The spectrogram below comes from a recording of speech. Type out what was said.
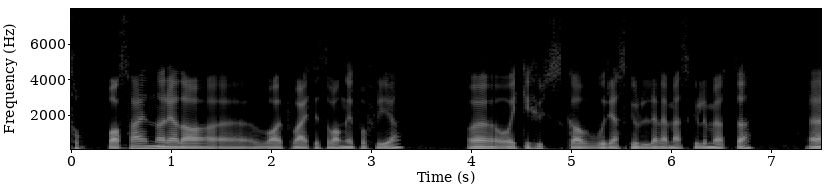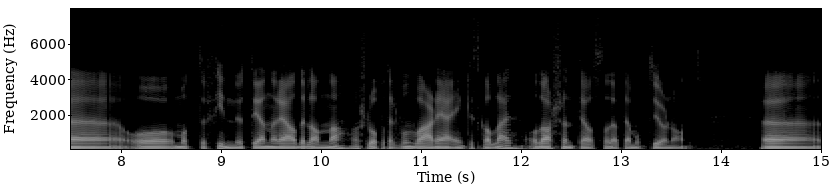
toppa seg når jeg da eh, var på vei til Stavanger på flyet eh, og ikke huska hvor jeg skulle, hvem jeg skulle møte. Eh, og måtte finne ut det når jeg hadde landa, og slå på telefonen hva er det jeg egentlig skal der. Og da skjønte jeg også at jeg måtte gjøre noe annet. Eh,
